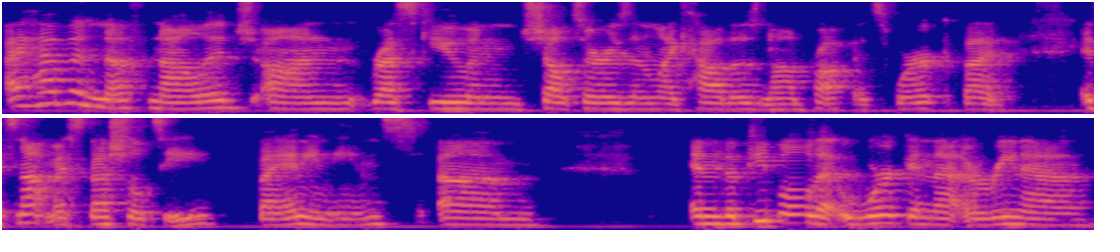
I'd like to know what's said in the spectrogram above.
I have enough knowledge on rescue and shelters and like how those nonprofits work, but it's not my specialty by any means. Um, and the people that work in that arena,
